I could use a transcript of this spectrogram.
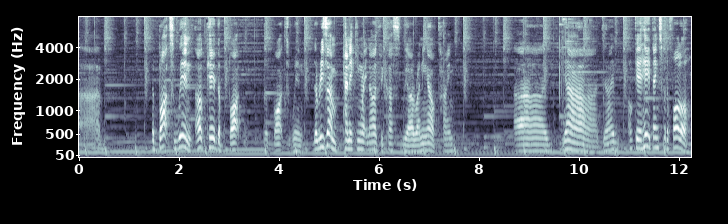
Uh, the bots win. Okay, the bot, the bots win. The reason I'm panicking right now is because we are running out of time. Uh, yeah. Did I? Okay. Hey, thanks for the follow.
